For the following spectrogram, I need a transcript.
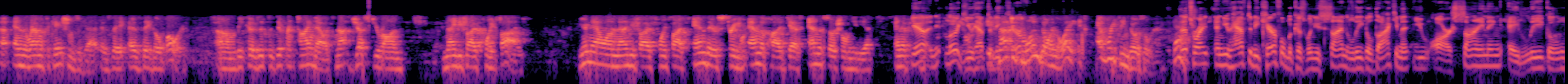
uh, and the ramifications of that as they as they go forward. um, because it's a different time now. It's not just you're on 95.5. You're now on 95.5 and their stream and the podcast and the social media. And if yeah, and look, you have to it's be not careful. just one going away; it's everything goes away. Yeah. That's right. And you have to be careful because when you sign a legal document, you are signing a legal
